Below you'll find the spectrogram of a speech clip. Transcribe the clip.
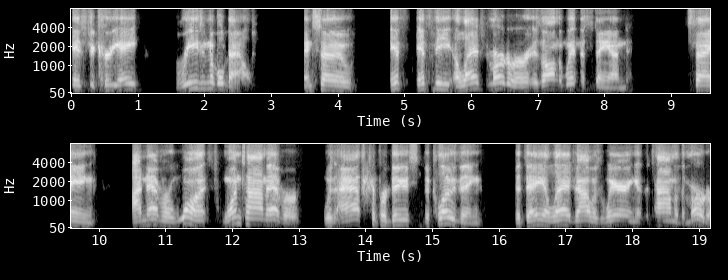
is to create reasonable doubt. And so if if the alleged murderer is on the witness stand saying, I never once, one time ever, was asked to produce the clothing that they allege I was wearing at the time of the murder,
